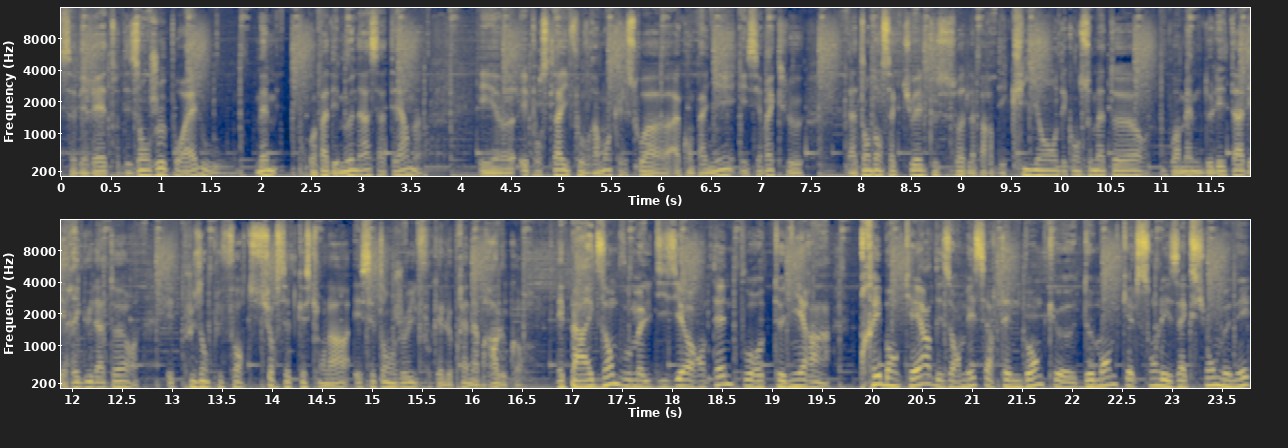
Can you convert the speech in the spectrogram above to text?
s'avérer être des enjeux pour elles, ou même, pourquoi pas, des menaces à terme. Euh, et, pour cela, il faut vraiment qu'elle soit accompagnée. Et c'est vrai que la tendance actuelle, que ce soit de la part des clients, des consommateurs, voire même de l'État, des régulateurs, est de plus en plus forte sur cette question-là. Et cet enjeu, il faut qu'elle le prenne à bras le corps. Et par exemple, vous me le disiez hors antenne, pour obtenir un prêt bancaire, désormais certaines banques euh, demandent quelles sont les actions menées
